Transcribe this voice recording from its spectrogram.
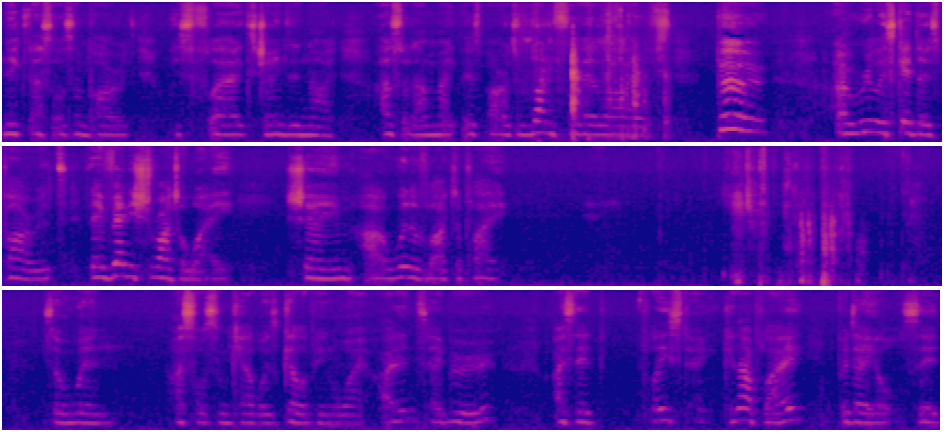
Next I saw some pirates with flags, chains and knives. I thought I'd make those pirates run for their lives. Boo! I really scared those pirates. They vanished right away. Shame, I would have liked to play. So when I saw some cowboys galloping away, I didn't say boo. I said, please stay. Can I play? But they all said,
